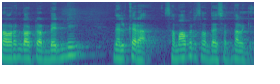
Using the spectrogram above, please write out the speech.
reverend doctor Benny Nelkara സമാപന സന്ദേശം നൽകി.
